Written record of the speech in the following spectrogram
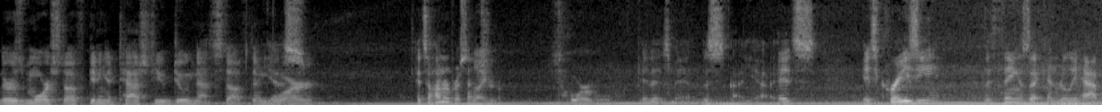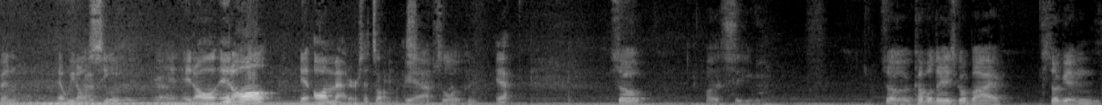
there's more stuff getting attached to you doing that stuff than Yes. you are. It's 100 percent Like, true. it's horrible. It is, man. This, uh, yeah, it's it's crazy the things that can really happen that we don't Absolutely, see. yeah. And it all it all it all matters. It's all Yeah, absolutely. yeah. So, let's see. So a couple days go by, still getting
